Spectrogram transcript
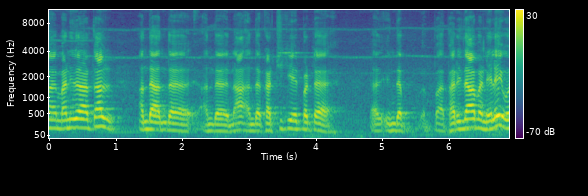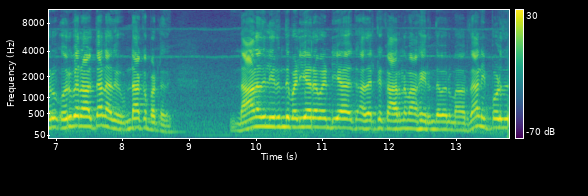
ம மனிதரால் அந்த அந்த அந்த அந்த கட்சிக்கு ஏற்பட்ட இந்த ப பரிதாப நிலை ஒரு ஒருவரால் தான் அது உண்டாக்கப்பட்டது. நான் அதிலிருந்து வெளியேற வேண்டிய அதற்கு காரணமாக இருந்தவரும் அவர்தான். இப்பொழுது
